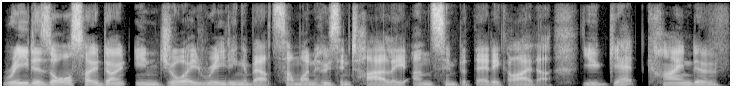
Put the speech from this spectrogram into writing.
readers also don't enjoy reading about someone who's entirely unsympathetic either. You get kind of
